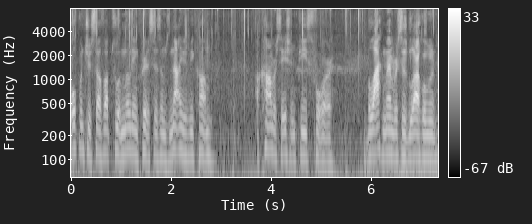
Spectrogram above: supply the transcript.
opened yourself up to a million criticisms. Now you've become a conversation piece for black men versus black women.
